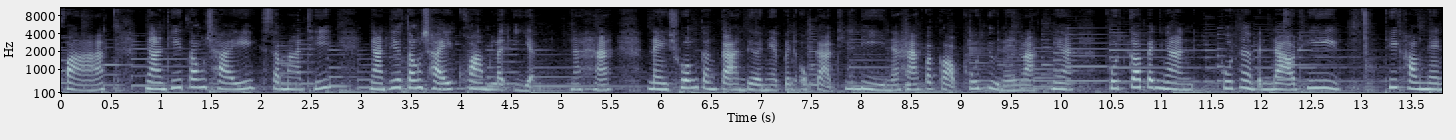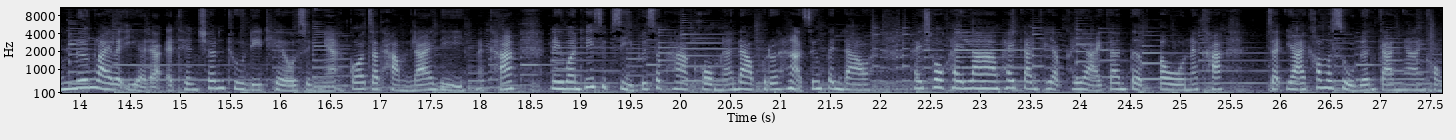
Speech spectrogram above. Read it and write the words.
คว้า งานที่ต้องใช้สมาธิ งานที่ต้องใช้ความละเอียด นะคะในช่วงกลางๆเดือนเนี่ยเป็นโอกาสที่ดีนะคะประกอบพุธอยู่ในลักเนี่ยพุธก็เป็นงานพุธเนี่ยเป็นดาวที่ที่เขาเน้นเรื่องรายละเอียดอะ attention to detail สิ่งเนี้ยก็จะทำได้ดีนะคะ ในวันที่ 14 พฤษภาคมนะ ดาวพฤหัสซึ่งเป็นดาวให้โชคให้ลาภให้การขยับขยายการเติบโตนะคะ จะย้ายเข้ามาสู่เดือนการงานของ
